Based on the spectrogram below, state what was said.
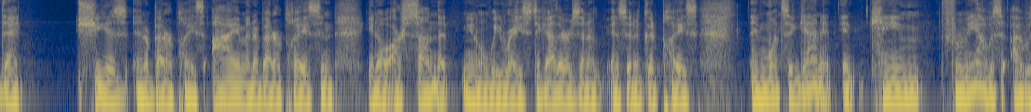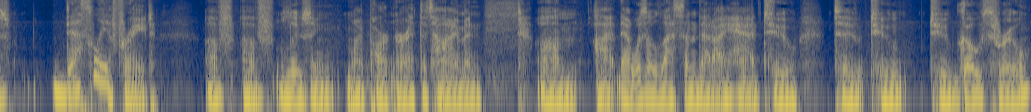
that she is in a better place. I am in a better place, and you know our son that you know we raised together is in a is in a good place. And once again, it, it came for me. I was I was deathly afraid of of losing my partner at the time, and um, I, that was a lesson that I had to to to to go through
